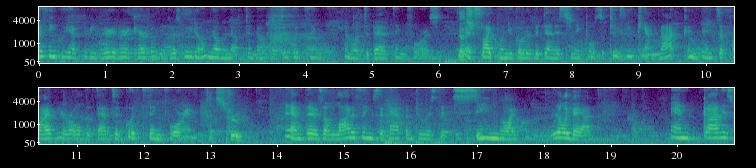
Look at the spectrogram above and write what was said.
I think we have to be very, very careful because we don't know enough to know what's a good thing and what's a bad thing for us. That's- It's like when you go to the dentist and he pulls a tooth, you cannot convince a five-year-old that that's a good thing for him. That's true. And there's a lot of things that happen to us that seem like really bad. And God is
